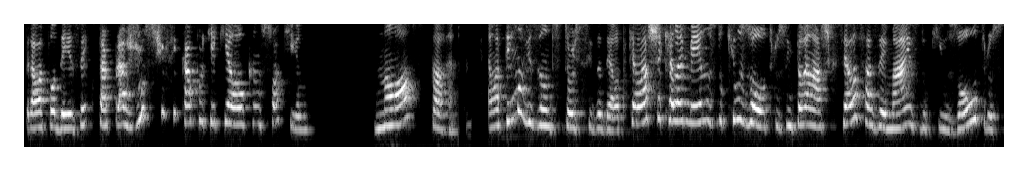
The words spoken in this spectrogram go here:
para ela poder executar, para justificar por que ela alcançou aquilo. Nossa! Ela tem uma visão distorcida dela, porque ela acha que ela é menos do que os outros. Então, ela acha que se ela fazer mais do que os outros,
